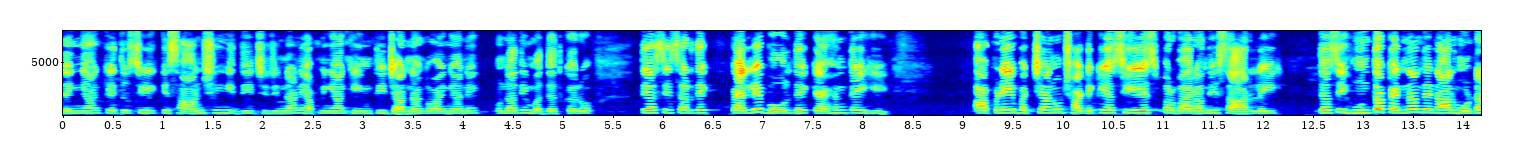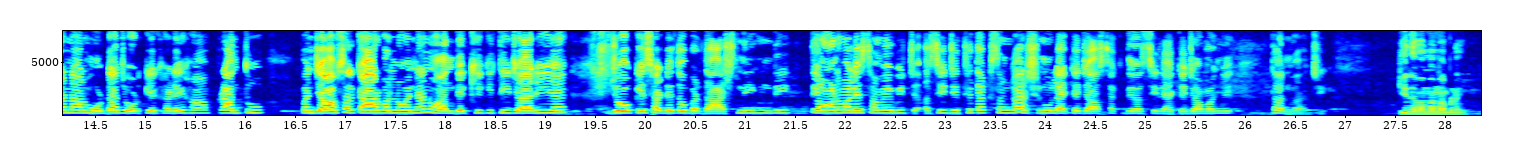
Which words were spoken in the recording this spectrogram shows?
ਲਈਆਂ ਕਿ ਤੁਸੀਂ ਕਿਸਾਨ ਸ਼ਹੀਦੀ 'ਚ ਜਿਨ੍ਹਾਂ ਨੇ ਆਪਣੀਆਂ ਕੀਮਤੀ ਜਾਨਾਂ ਗਵਾਈਆਂ ਨੇ, ਉਹਨਾਂ ਦੀ ਮਦਦ ਕਰੋ। ਤੇ ਅਸੀਂ ਸਰ ਦੇ ਪਹਿਲੇ ਬੋਲ ਦੇ ਕਹਿਣ ਤੇ ਹੀ ਆਪਣੇ ਬੱਚਿਆਂ ਨੂੰ ਛੱਡ ਕੇ ਅਸੀਂ ਇਸ ਪਰਿਵਾਰਾਂ ਦੀ ਸਾਰ ਲਈ। ਤੇ ਅਸੀਂ ਹੁਣ ਤੱਕ ਇਹਨਾਂ ਦੇ ਨਾਲ ਮੋਢਾ ਨਾਲ ਮੋਢਾ ਜੋੜ ਕੇ ਖੜੇ ਹਾਂ। ਪਰੰਤੂ ਪੰਜਾਬ ਸਰਕਾਰ ਵੱਲੋਂ ਇਹਨਾਂ ਨੂੰ ਅਣਦੇਖੀ ਕੀਤੀ ਜਾ ਰਹੀ ਹੈ ਜੋ ਕਿ ਸਾਡੇ ਤੋਂ ਬਰਦਾਸ਼ਤ ਨਹੀਂ ਹੁੰਦੀ ਤੇ ਆਉਣ ਵਾਲੇ ਸਮੇਂ ਵਿੱਚ ਅਸੀਂ ਜਿੱਥੇ ਤੱਕ ਸੰਘਰਸ਼ ਨੂੰ ਲੈ ਕੇ ਜਾ ਸਕਦੇ ਹਾਂ ਅਸੀਂ ਲੈ ਕੇ ਜਾਵਾਂਗੇ। ਧੰਨਵਾਦ ਜੀ। ਕੀ ਨਾਮ ਹੈ ਮੈਮ ਆਪਣਾ ਜੀ?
